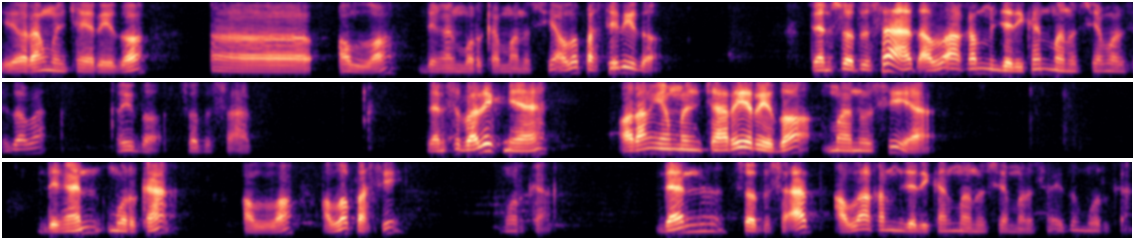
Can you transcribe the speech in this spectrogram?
Jadi orang mencari ridho uh, Allah dengan murka manusia, Allah pasti ridho. Dan suatu saat Allah akan menjadikan manusia-manusia itu apa? Ridho, suatu saat. Dan sebaliknya, orang yang mencari ridho manusia dengan murka Allah, Allah pasti murka. Dan suatu saat Allah akan menjadikan manusia-manusia itu murka.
